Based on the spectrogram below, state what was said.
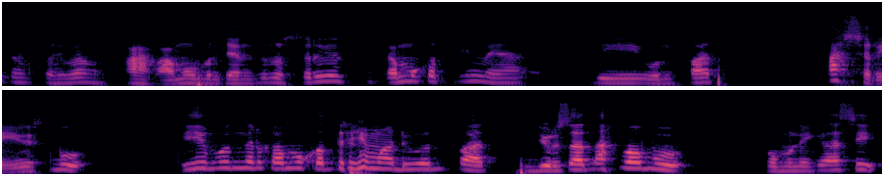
gitu. Pasti bang ah kamu bercanda terus serius? Kamu keterima ya di unpad? Ah serius bu. Iya bener kamu keterima di unpad. Jurusan apa bu? Komunikasi.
